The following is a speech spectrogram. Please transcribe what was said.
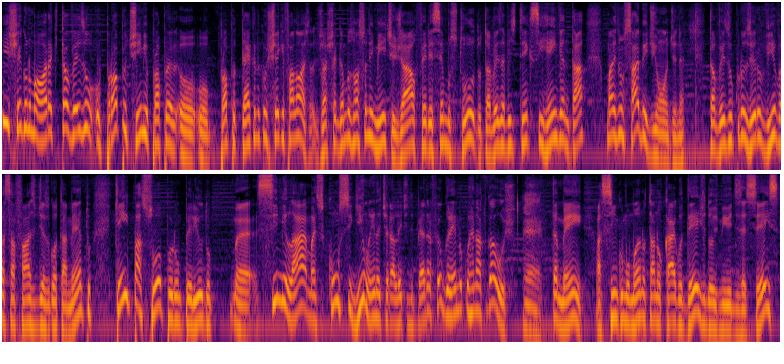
E chega numa hora que talvez o, o próprio time, o próprio, o, o próprio técnico chegue e fale: ó, já chegamos ao nosso limite, já oferecemos tudo, talvez a gente tenha que se reinventar, mas não sabe de onde, né? Talvez o Cruzeiro viva essa fase de esgotamento. Quem passou por um período é, similar, mas conseguiu ainda tirar leite de pedra, foi o Grêmio com o Renato Gaúcho. É. Também, assim como o Mano está no cargo desde 2016,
